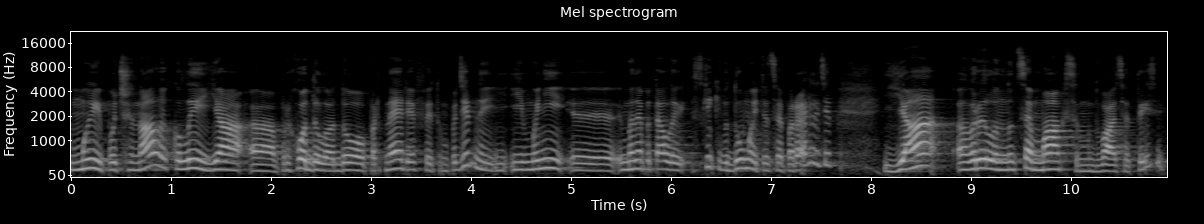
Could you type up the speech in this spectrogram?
ми починали, коли я е, приходила до партнерів і тому подібне, і, мені е, мене питали, скільки ви думаєте це переглядів, я говорила, ну це максимум 20 тисяч,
